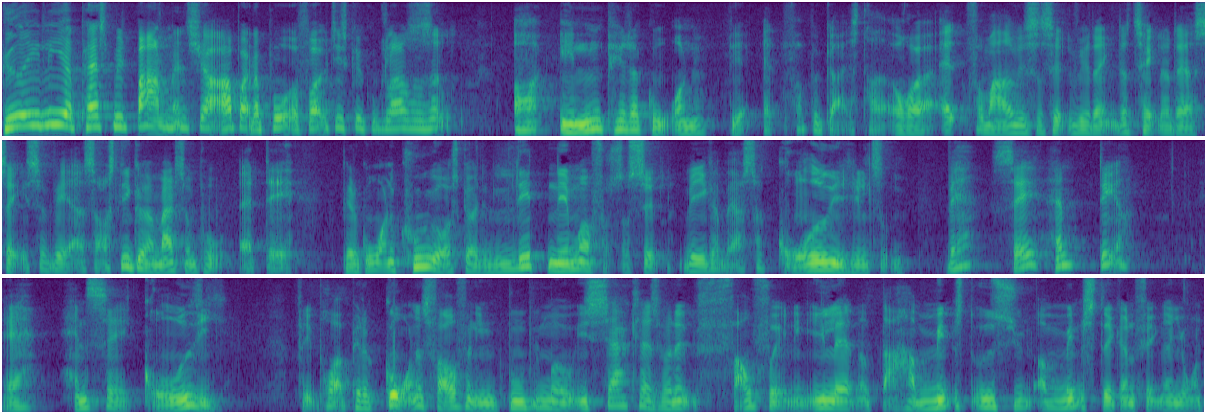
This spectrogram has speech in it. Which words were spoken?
Gider I lige at passe mit barn, mens jeg arbejder på, at folk de skal kunne klare sig selv? Og inden pædagogerne bliver alt for begejstrede og rører alt for meget ved sig selv, ved der en, der taler deres sag, så vil jeg altså også lige gøre opmærksom på, at uh, pædagogerne kunne jo også gøre det lidt nemmere for sig selv, ved ikke at være så grådige hele tiden. Hvad sagde han der? Ja, han sagde grådige. Fordi prøv at pædagogernes fagforening Bubble må jo i særklasse være den fagforening i landet, der har mindst udsyn og mindst stikker en finger i jorden.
